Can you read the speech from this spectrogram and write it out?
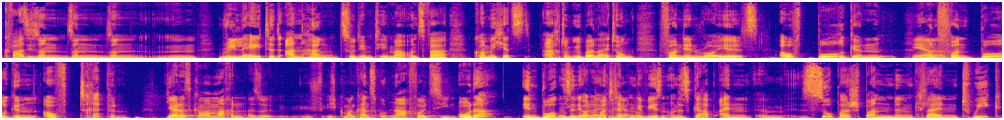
quasi so ein so so mm, related Anhang zu dem Thema und zwar komme ich jetzt Achtung Überleitung von den Royals auf Burgen Ja. und von Burgen auf Treppen. Ja, das kann man machen. Also ich, man kann es gut nachvollziehen. Oder? In Burgen sind ja auch immer Treppen ja, gewesen und es gab einen ähm, super spannenden kleinen Tweak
